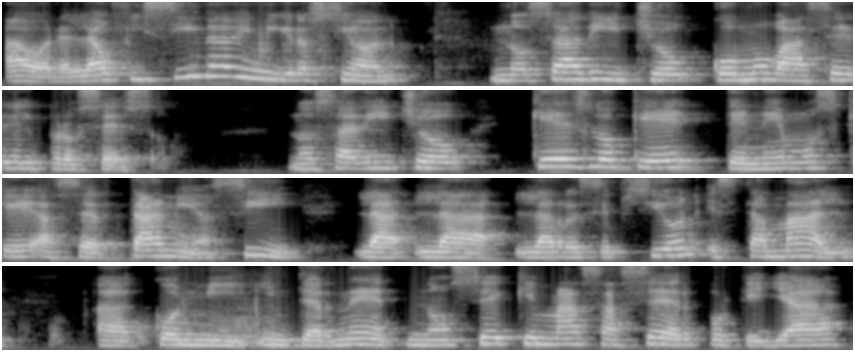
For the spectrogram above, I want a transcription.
Ahora, la Oficina de Inmigración nos ha dicho cómo va a ser el proceso. Nos ha dicho qué es lo que tenemos que hacer. Tania, sí, la, recepción está mal ah, con mi internet. No sé qué más hacer porque ya,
